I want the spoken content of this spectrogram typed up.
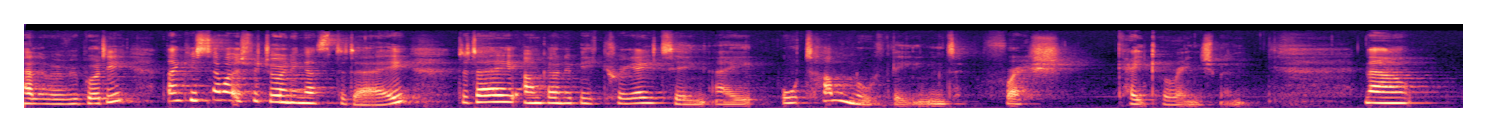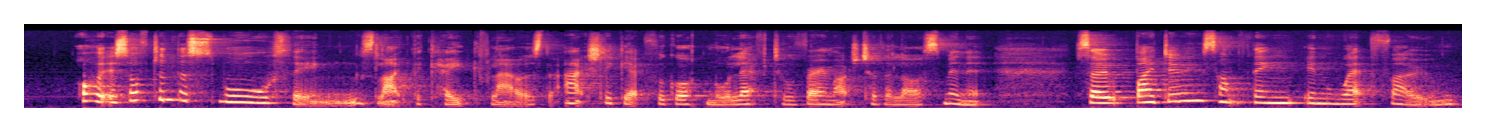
Hello everybody, thank you so much for joining us today. Today I'm going to be creating a autumnal themed fresh cake arrangement. Now, oh, it's often the small things like the cake flowers that actually get forgotten or left till very much to the last minute. So by doing something in wet foam,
